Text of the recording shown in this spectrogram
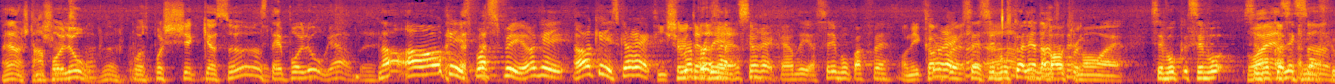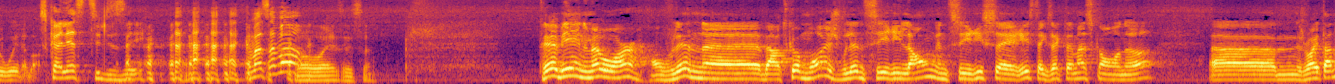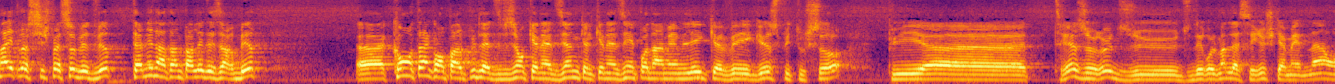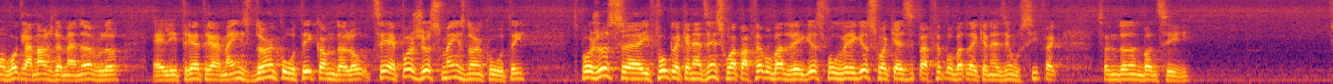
Ah non, je suis en polo. Je suis pas, c'est pas chic que ça. C'était un polo, regarde. Non, ah ok, c'est pas si pire, ok, ok, c'est correct. T-shirt RDS. C'est correct, RDS, c'est beau, parfait. On est correct, c'est vos collègues d'abord qui m'ont, euh, c'est vos, c'est vos, c'est Ouais, vos collègues qui m'ont floué d'abord. Tu collais stylisé. Comment ça va? Oh, ouais, c'est ça. Très bien, numéro un. On voulait une. euh, ben, en tout cas, moi, je voulais une série longue, une série serrée. C'est exactement ce qu'on a. Euh, je vais être honnête, si je fais ça vite, vite, tanné d'entendre parler des arbitres. Euh, content qu'on parle plus de la division canadienne, que le Canadien n'est pas dans la même ligue que Vegas, puis tout ça. Puis très heureux du, déroulement de la série jusqu'à maintenant. On voit que la marge de manœuvre, là, elle est très, très mince, d'un côté comme de l'autre. Elle n'est pas juste mince d'un côté. Pas juste euh, il faut que le Canadien soit parfait pour battre Vegas, il faut que Vegas soit quasi parfait pour battre le Canadien aussi. Fait que ça nous donne une bonne série.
